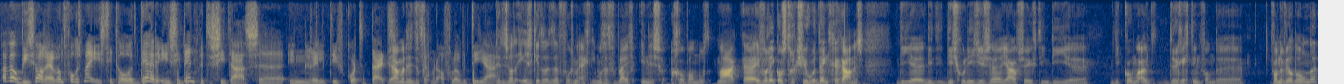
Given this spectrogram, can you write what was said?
Maar wel bizar, hè? Want volgens mij is dit al het derde incident met de CITA's eh, in relatief korte tijd. Ja, maar dit, Zeg maar de afgelopen tien jaar. dit is wel de eerste keer dat er volgens mij echt iemand het verblijf in is gewandeld. Maar eh, even een reconstructie hoe het denk ik gegaan is. Die, eh, die, die, die scholiertjes, hè, een jaar of 17, die, die komen uit de richting van de, van de wilde honden.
